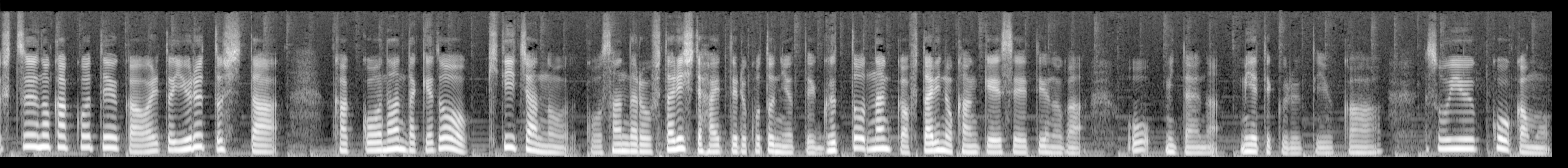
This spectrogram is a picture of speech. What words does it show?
普通の格好っていうか割とゆるっとした格好なんだけどキティちゃんのこうサンダルを2人して履いてることによってぐっとなんか2人の関係性っていうのがおみたいな見えてくるっていうかそういう効果も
